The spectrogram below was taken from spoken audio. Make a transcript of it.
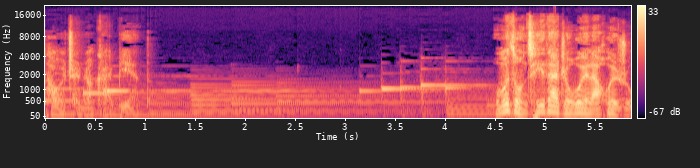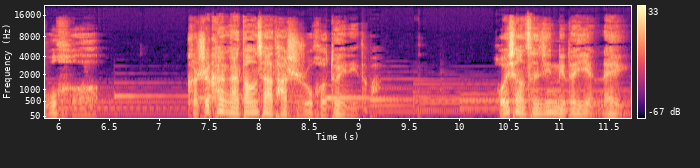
他会成长改变的。我们总期待着未来会如何，可是看看当下他是如何对你的吧。回想曾经你的眼泪，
